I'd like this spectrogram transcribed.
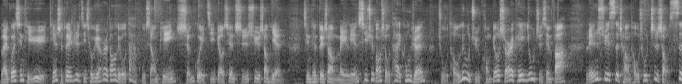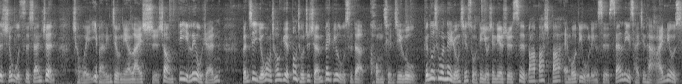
来关心体育，天使队日籍球员二刀流大谷翔平神鬼级表现持续上演，今天对上美联西区榜首太空人，主投六局狂飙十二 K 优质先发。连续四场投出至少四十五次三振，成为一百零九年来史上第六人。本季有望超越棒球之神贝比鲁斯的空前纪录。更多新闻内容，请锁定有线电视四八八十八 MOD 五零四三立财经台 iNews，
